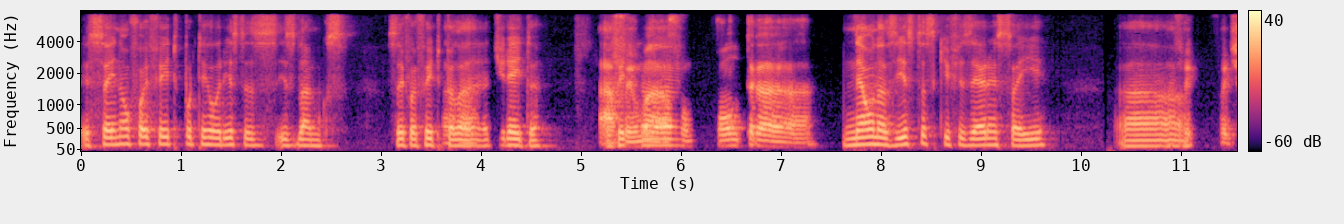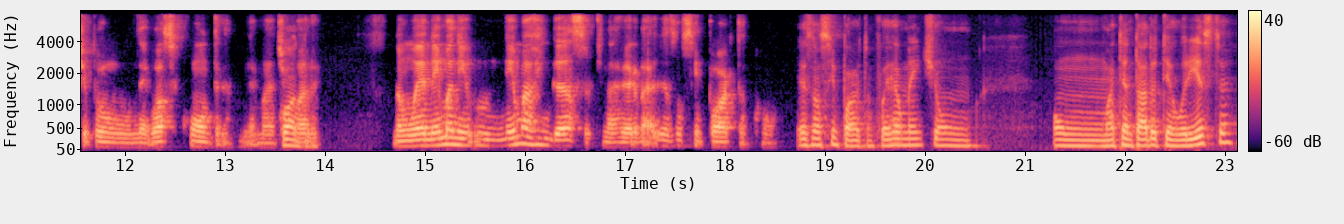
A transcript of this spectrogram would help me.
Isso aí não foi feito por terroristas islâmicos. Isso aí foi feito pela direita. Ah, foi, foi uma foi contra. Neonazistas que fizeram isso aí. Uh... Foi, foi, tipo um negócio contra, né? Tipo, contra. não é nenhuma, nenhuma vingança, que na verdade eles não se importam com. Eles não se importam. Foi realmente um, um atentado terrorista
